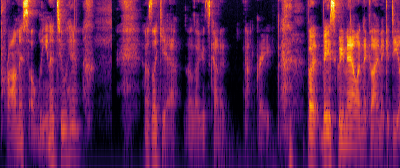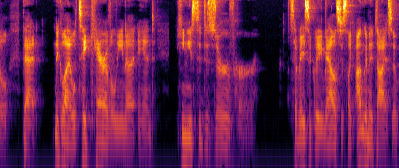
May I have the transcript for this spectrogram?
promise Alina to him? I was like, Yeah. I was like, It's kind of not great. but basically, Mal and Nikolai make a deal that Nikolai will take care of Alina and he needs to deserve her. So basically, Mal is just like, I'm going to die, so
